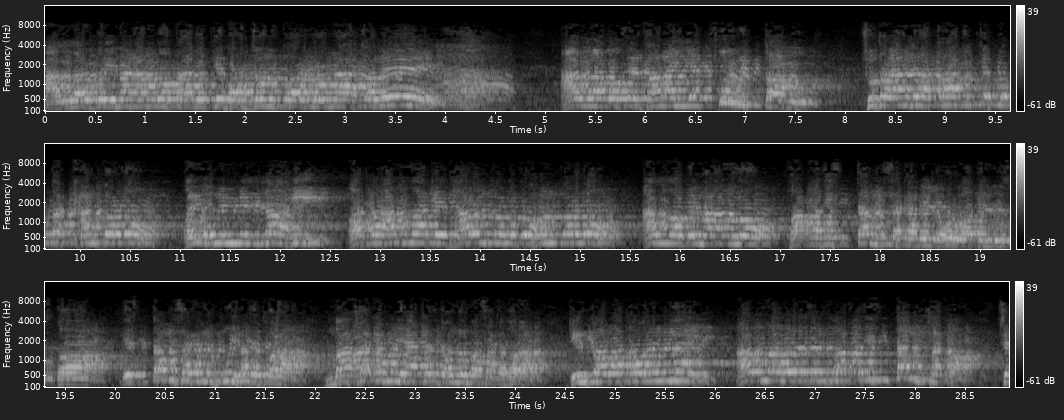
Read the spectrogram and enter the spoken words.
আল্লাহর পরিমাণ আনলো তাগুতকে বর্জন করল না, চলে। আল্লাহ বলছেন থামাইয়া পূর্বিক তাগুত সুতরাং যারা প্রত্যাখ্যান করল আল্লাহকে ধারণ করল, গ্রহণ করল, আল্লাহ মানে মানে আল্লাহ আল্লাহ বলেছেন সে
